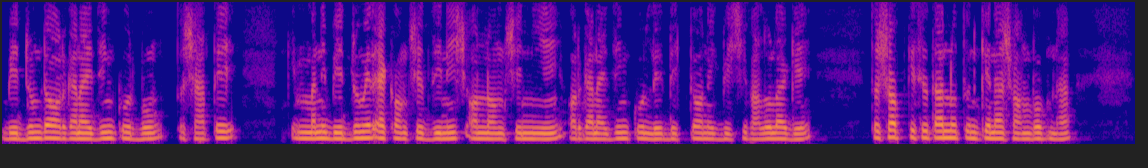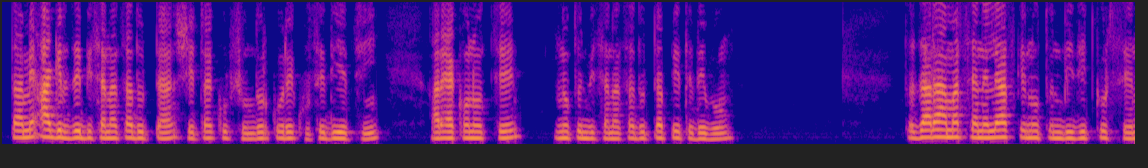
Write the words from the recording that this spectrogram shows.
বেডরুমটা অর্গানাইজিং করব। তো সাথে মানে বেডরুমের এক অংশের জিনিস অন্য অংশে নিয়ে অর্গানাইজিং করলে দেখতে অনেক বেশি ভালো লাগে। তো সব কিছু তার নতুন কেনা সম্ভব না। তো আমি আগের যে বিছানা চাদরটা সেটা খুব সুন্দর করে খুঁজে দিয়েছি। আর এখন হচ্ছে নতুন বিছানা চাদরটা পেতে দেব। তো যারা আমার চ্যানেলে আজকে নতুন ভিজিট করছেন,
